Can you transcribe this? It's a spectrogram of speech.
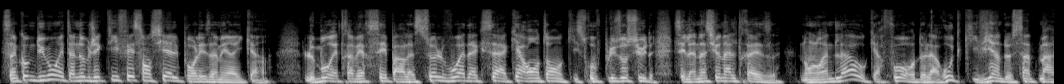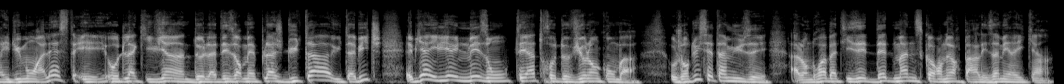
Saint-Côme-du-Mont est un objectif essentiel pour les Américains. Le bourg est traversé par la seule voie d'accès à 40 ans qui se trouve plus au sud. C'est la nationale 13. Non loin de là, au carrefour de la route qui vient de Sainte-Marie-du-Mont à l'est et au-delà qui vient de la désormais plage d'Utah, Utah Beach, eh bien, il y a une maison, théâtre de violents combats. Aujourd'hui, c'est un musée, à l'endroit baptisé Dead Man's Corner par les Américains.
